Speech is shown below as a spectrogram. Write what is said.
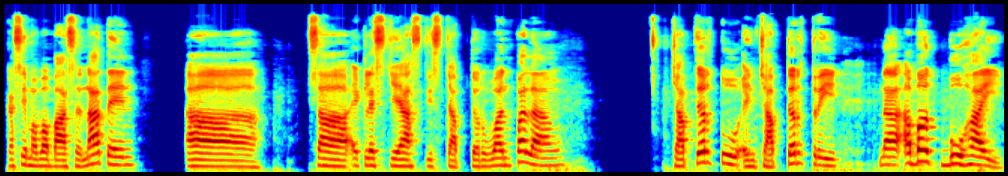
Kasi mababasa natin uh, sa Ecclesiastes chapter 1 pa lang, chapter 2 and chapter 3 na about buhay.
